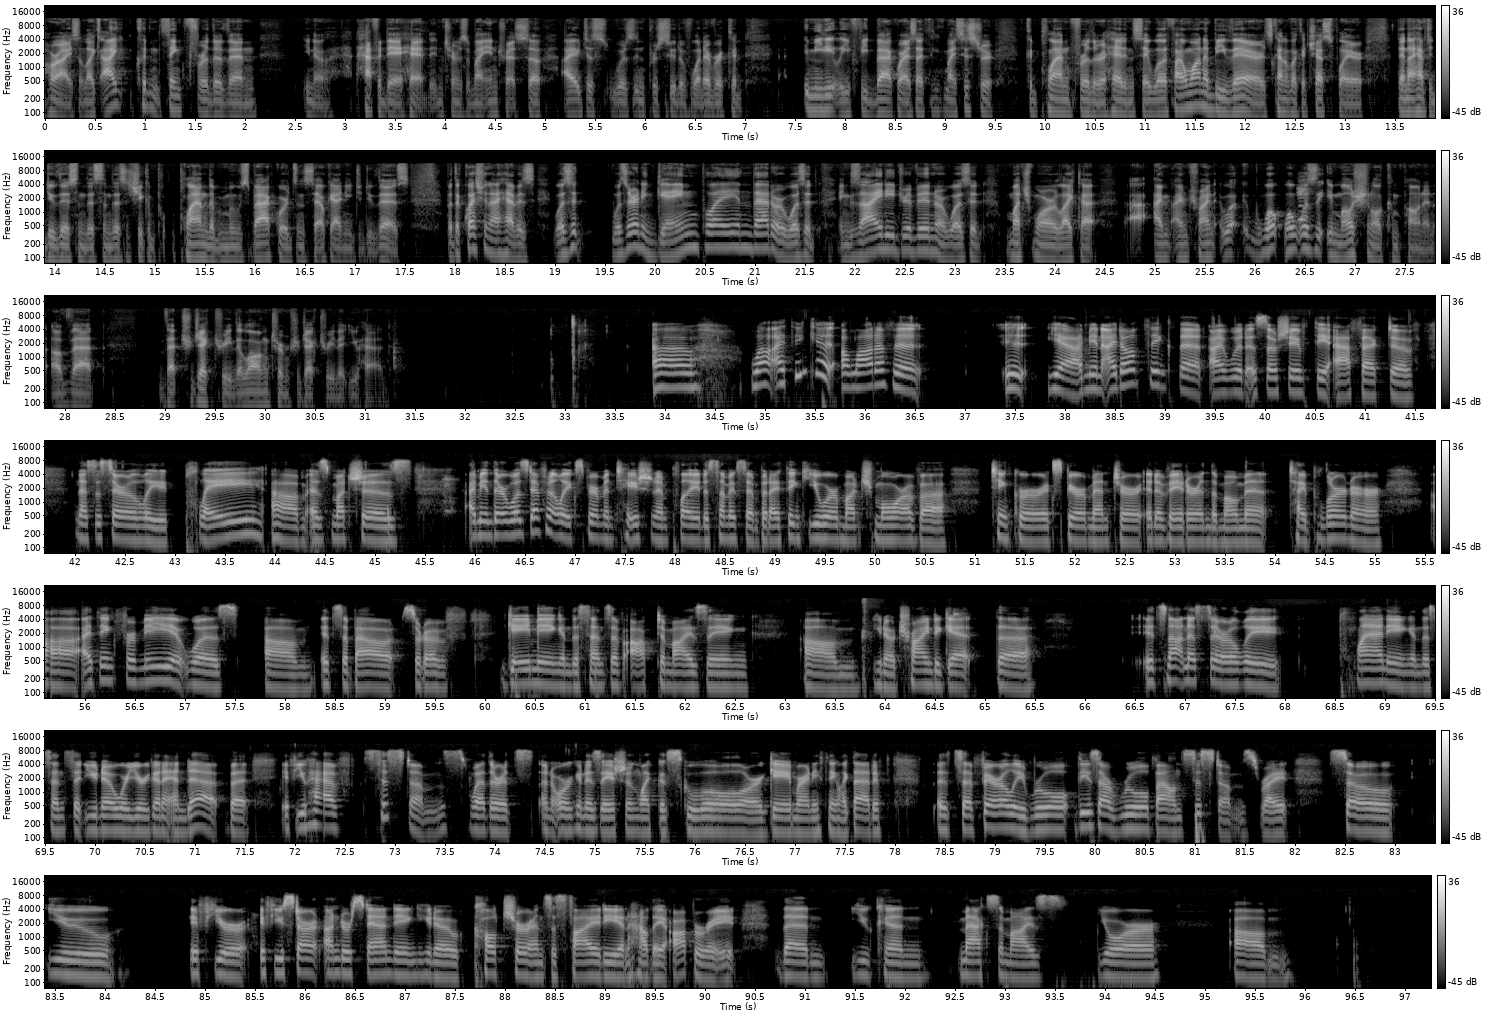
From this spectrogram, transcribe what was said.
horizon. Like I couldn't think further than, you know, half a day ahead in terms of my interests. So I just was in pursuit of whatever could immediately feed back. Whereas I think my sister could plan further ahead and say, well, if I want to be there, it's kind of like a chess player, then I have to do this and this and this. And she could plan the moves backwards and say, okay, I need to do this. But the question I have is, was it was there any gameplay in that, or was it anxiety driven, or was it much more like a I'm, I'm trying. What, what, was the emotional component of that that trajectory, the long term trajectory that you had? Uh, well, I think it, a lot of it, it, yeah. I mean, I don't think that I would associate the affect of necessarily play um, as much as, I mean, there was definitely experimentation and play to some extent, but I think you were much more of a tinker, experimenter, innovator in the moment type learner. Uh, I think for me, it was um, it's about sort of gaming in the sense of optimizing um, you know, trying to get the, it's not necessarily planning in the sense that you know where you're going to end up, but if you have systems, whether it's an organization like a school or a game or anything like that, if it's a fairly rule, these are rule bound systems, right? So you, if you're if you start understanding you know culture and society and how they operate then you can maximize your um,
